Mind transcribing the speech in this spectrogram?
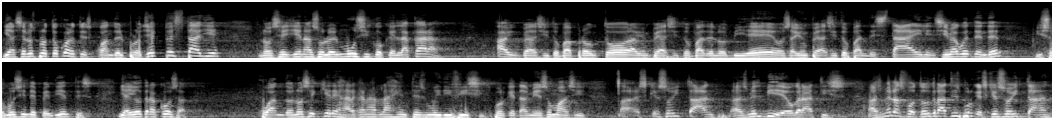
y hacer los protocolos. Entonces cuando el proyecto estalle, no se llena solo el músico, que es la cara. Hay un pedacito para el productor, hay un pedacito para los videos, hay un pedacito para el de styling. ¿Sí me hago entender? Y somos independientes. Y hay otra cosa cuando no se quiere dejar ganar la gente es muy difícil, porque también somos así, ah, es que soy tan, hazme el video gratis, hazme las fotos gratis porque es que soy tan.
